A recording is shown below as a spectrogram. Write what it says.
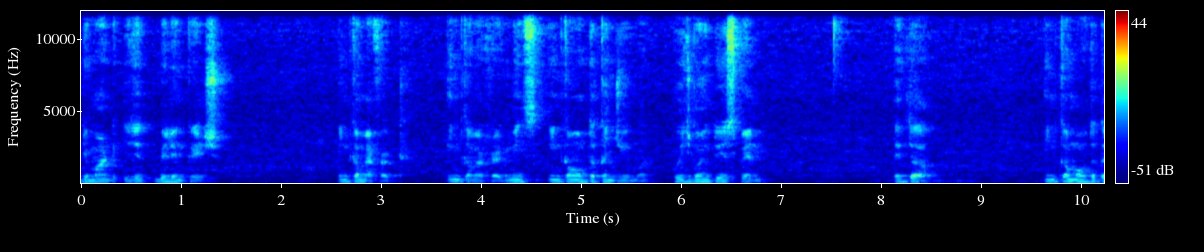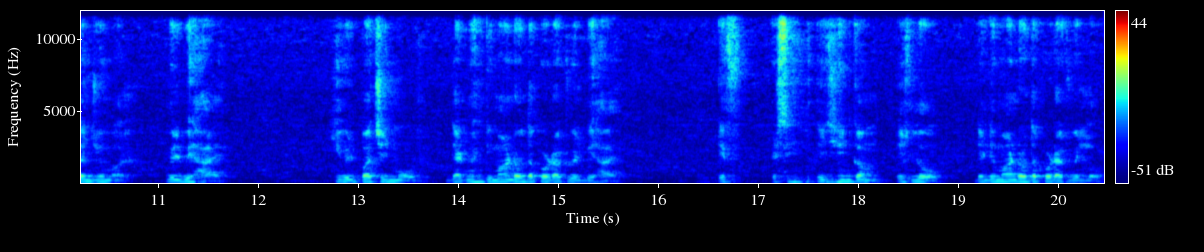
demand will increase. Income effect. Income effect means income of the consumer who is going to spend. If the income of the consumer will be high he will purchase more. That means demand of the product will be high. If his income is low the demand of the product will low.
